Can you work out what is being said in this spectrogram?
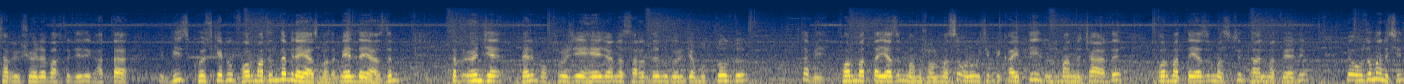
tabii şöyle baktı dedi. Hatta biz KOSGEB'in formatında bile yazmadım. Elde yazdım. Tabii önce benim o projeye heyecanla sarıldığımı görünce mutlu oldu. Tabii formatta yazılmamış olması onun için bir kayıp değil. Uzmanını çağırdı. Formatta yazılması için talimat verdi. Ve o zaman için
